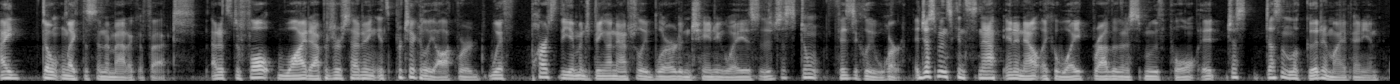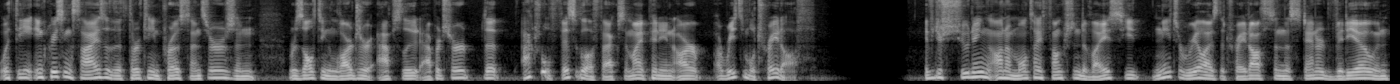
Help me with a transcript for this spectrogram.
I don't like the cinematic effect. At its default wide aperture setting, it's particularly awkward, with parts of the image being unnaturally blurred in changing ways that just don't physically work. Adjustments can snap in and out like a wipe rather than a smooth pull. It just doesn't look good in my opinion. With the increasing size of the 13 Pro sensors and resulting larger absolute aperture, the actual physical effects, in my opinion, are a reasonable trade-off. If you're shooting on a multifunction device, you need to realize the trade-offs in the standard video and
